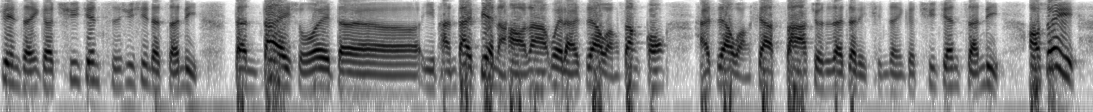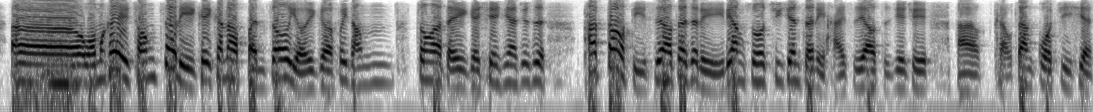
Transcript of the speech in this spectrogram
变成一个区间持续性的整理，等待所谓的以盘待变了哈。那未来是要往上攻。还是要往下杀，就是在这里形成一个区间整理，好，所以呃，我们可以从这里可以看到本周有一个非常重要的一个现象，就是它到底是要在这里量缩区间整理，还是要直接去啊挑战过季线？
